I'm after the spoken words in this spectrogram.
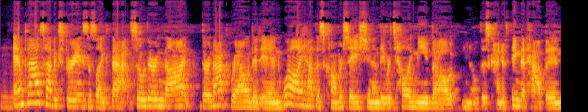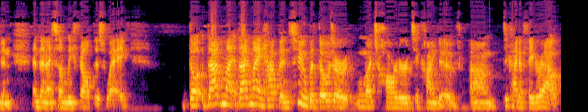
Mm-hmm. Empaths have experiences like that. So they're not they're not grounded in, well, I had this conversation and they were telling me about, you know, this kind of thing that happened and and then I suddenly felt this way. Th- that might that might happen too, but those are much harder to kind of um, to kind of figure out.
